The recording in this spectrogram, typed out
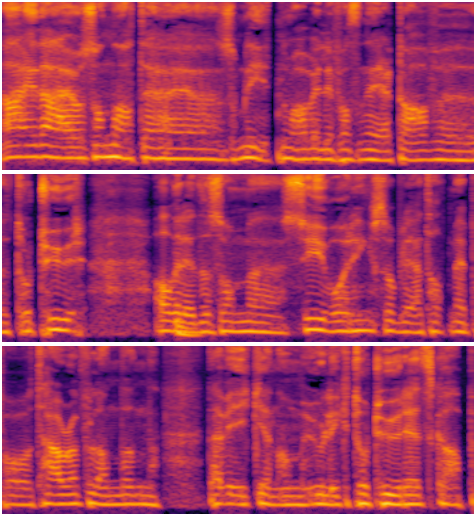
Nei, det er jo sånn at jeg eh, som liten var veldig fascinert av uh, tortur. Allerede som uh, syvåring så ble jeg tatt med på Tower of London, der vi gikk gjennom ulike torturredskap.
